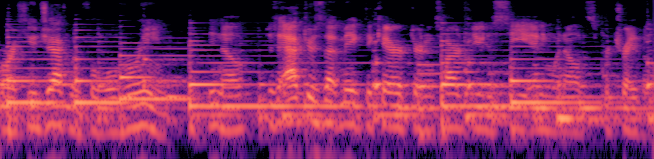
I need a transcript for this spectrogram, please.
or a Hugh Jackman for Wolverine. You know, just actors that make the character, and it's hard for you to see anyone else portray them.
